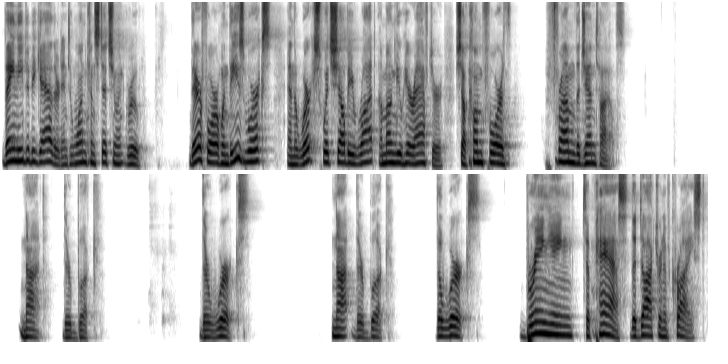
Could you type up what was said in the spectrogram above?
they need to be gathered into one constituent group. Therefore, when these works and the works which shall be wrought among you hereafter shall come forth from the Gentiles, not their book their works, not their book. The works, bringing to pass the doctrine of Christ,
